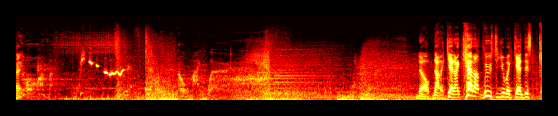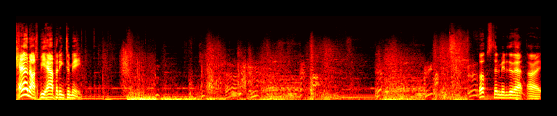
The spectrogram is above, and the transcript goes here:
Alright. Oh No, not again. I cannot lose to you again. This cannot be happening to me. Oops, didn't mean to do that. All right.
